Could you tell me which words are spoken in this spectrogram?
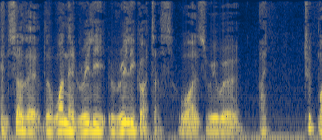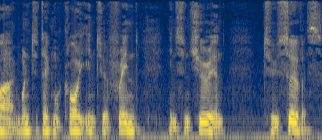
and so the, the one that really, really got us was we were, I took my, wanted to take my car into a friend in Centurion to service.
